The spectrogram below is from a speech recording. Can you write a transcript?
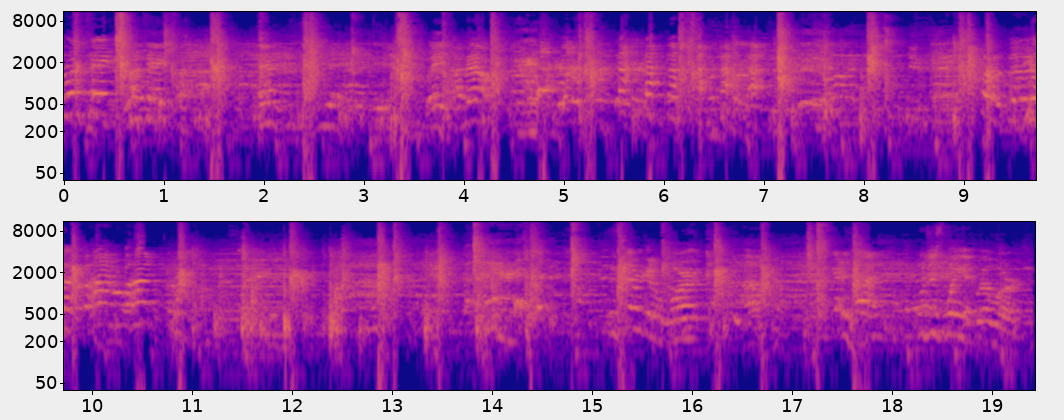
Rotate! Rotate! work. We'll just wing it. We'll work.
